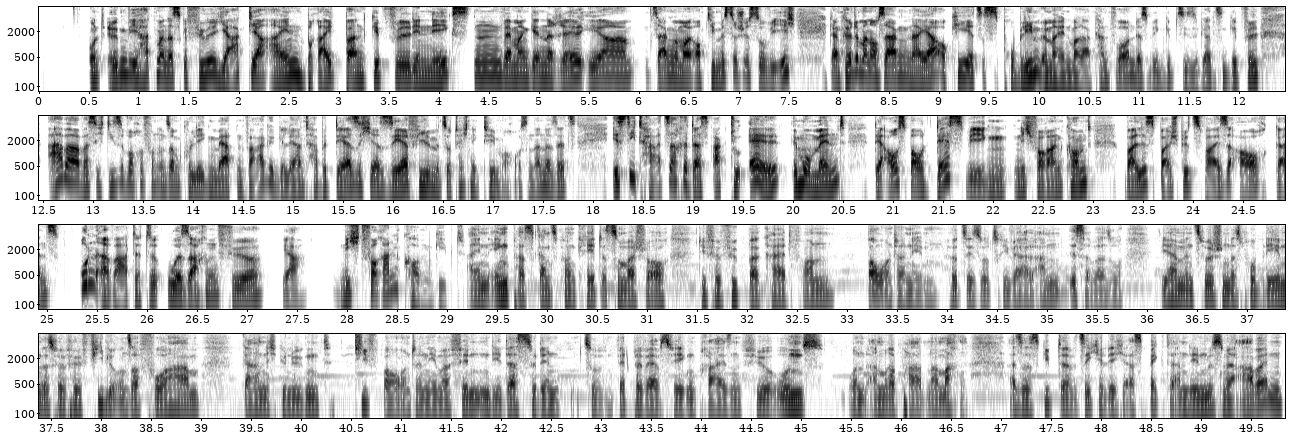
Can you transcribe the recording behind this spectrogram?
Und irgendwie hat man das Gefühl, jagt ja ein Breitbandgipfel den nächsten. Wenn man generell eher, sagen wir mal, optimistisch ist, so wie ich, dann könnte man auch sagen, na ja, okay, jetzt ist das Problem immerhin mal erkannt worden, deswegen gibt's diese ganzen Gipfel. Aber was ich diese Woche von unserem Kollegen Merten Waage gelernt habe, der sich ja sehr viel mit so Technikthemen auch auseinandersetzt, ist die Tatsache, dass aktuell im Moment der Ausbau deswegen nicht vorankommt, weil es beispielsweise auch ganz unerwartete Ursachen für, ja, nicht vorankommen gibt. Ein Engpass ganz konkret ist zum Beispiel auch die Verfügbarkeit von Bauunternehmen. Hört sich so trivial an, ist aber so. Wir haben inzwischen das Problem, dass wir für viele unserer Vorhaben gar nicht genügend Tiefbauunternehmer finden, die das zu den zu wettbewerbsfähigen Preisen für uns und andere Partner machen. Also es gibt da sicherlich Aspekte, an denen müssen wir arbeiten.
